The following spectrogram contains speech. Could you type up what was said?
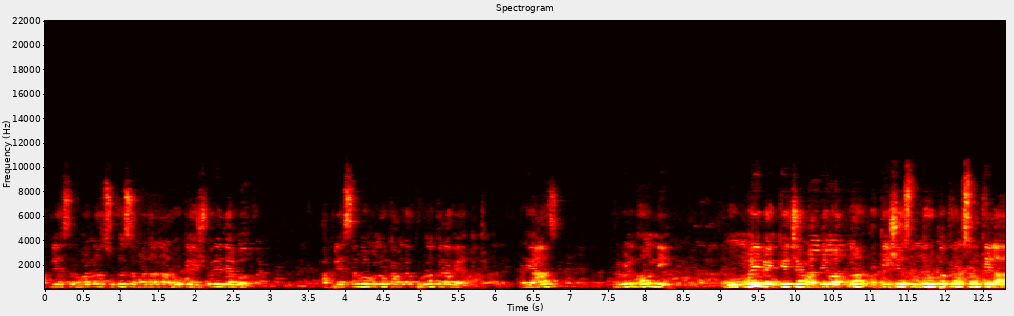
आपल्या सर्वांना सुख समाधान आरोग्य ऐश्वर द्यावं. आपल्या सर्व मनोकामना पूर्ण कराव्या. आणि आज प्रवीण भाऊंनी मुंबई बँकेच्या माध्यमातून अतिशय सुंदर उपक्रम सुरू केला.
